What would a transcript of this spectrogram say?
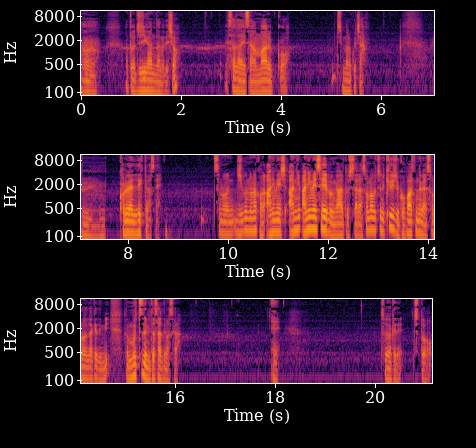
うん。あと、G ガンダムでしょ？サザエさん、マルコ、ちマルコちゃん。うん。これが出てきてますね。その自分の中のアニメアニアニメ成分があるとしたら、そのうちの95%ぐらいそのだけでみ、その6つで満たされてますから。ええ。そういうわけで、ちょっと、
